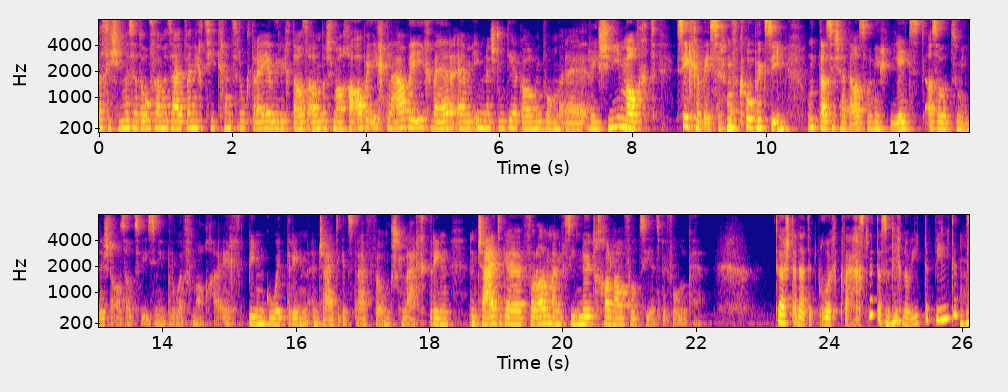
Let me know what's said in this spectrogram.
das ist immer so doof, wenn man sagt, wenn ich die Zeit zurückdrehen würde ich das anders machen. Aber ich glaube, ich wäre ähm, in einem Studiengang, wo man äh, Regie macht, sicher besser aufgehoben gewesen. Und das ist auch das, was ich jetzt, also zumindest ansatzweise in meinem Beruf mache. Ich bin gut drin, Entscheidungen zu treffen und schlecht drin, Entscheidungen, vor allem wenn ich sie nicht kann nachvollziehen kann, zu befolgen. Du hast dann auch den Beruf gewechselt, also mhm. dich noch weitergebildet. Mhm.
